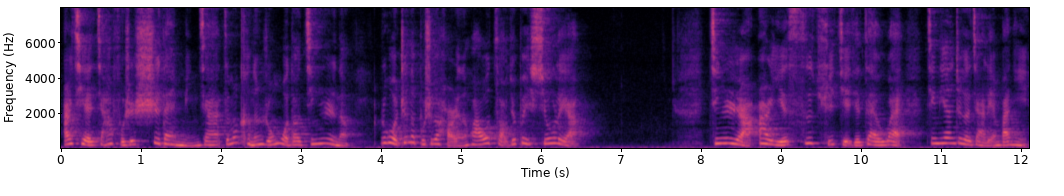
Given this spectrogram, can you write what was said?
而且贾府是世代名家，怎么可能容我到今日呢？如果真的不是个好人的话，我早就被休了呀。今日啊，二爷私娶姐姐在外，今天这个贾琏把你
